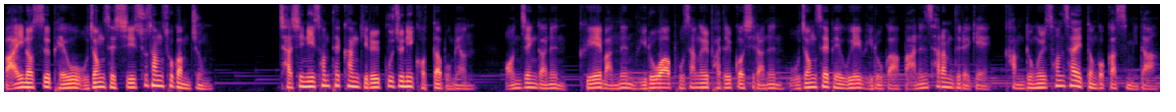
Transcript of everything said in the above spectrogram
마이너스 배우 오정세 씨 수상 소감 중 자신이 선택한 길을 꾸준히 걷다 보면 언젠가는 그에 맞는 위로와 보상을 받을 것이라는 오정세 배우의 위로가 많은 사람들에게 감동을 선사했던 것 같습니다.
